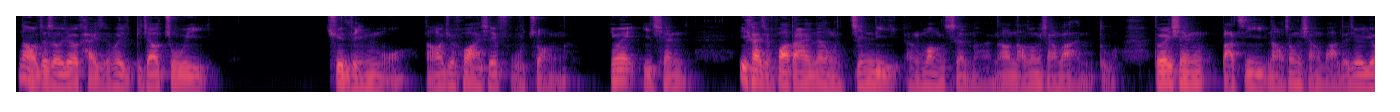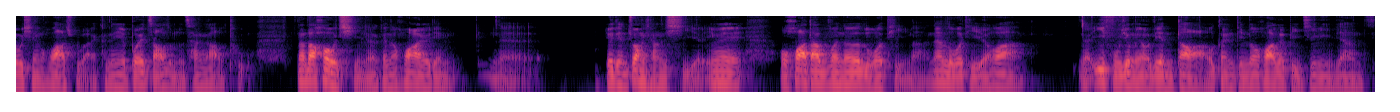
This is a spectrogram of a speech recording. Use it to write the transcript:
那我这时候就开始会比较注意去临摹，然后去画一些服装，因为以前一开始画，当然那种精力很旺盛嘛，然后脑中想法很多，都会先把自己脑中想法的就优先画出来，可能也不会找什么参考图。那到后期呢，可能画有点呃有点撞墙期了，因为我画大部分都是裸体嘛，那裸体的话，那衣服就没有练到啊，我可能顶多画个比基尼这样子。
